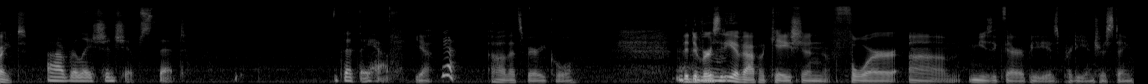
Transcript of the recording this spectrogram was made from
Right. uh, relationships that that they have. Yeah. Yeah. Oh, that's very cool. The diversity of application for um, music therapy is pretty interesting.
